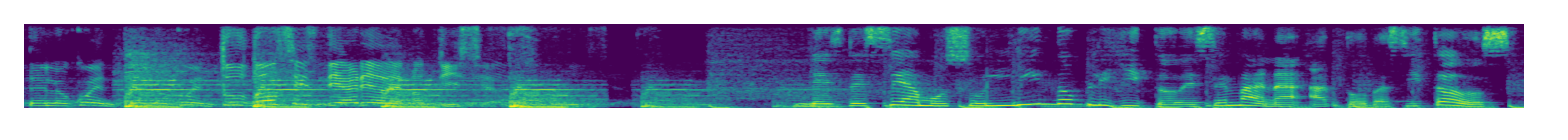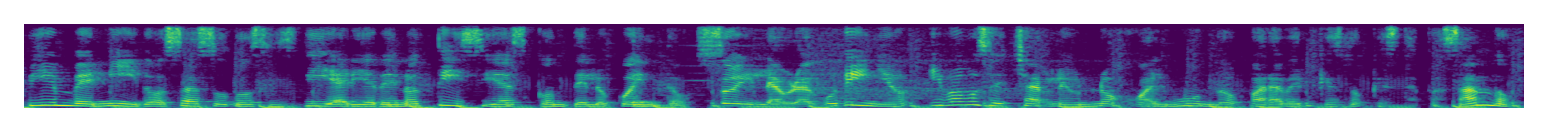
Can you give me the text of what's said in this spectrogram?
Te lo cuento, te lo cuento. Tu dosis diaria de noticias. Les deseamos un lindo ombliguito de semana a todas y todos. Bienvenidos a su dosis diaria de noticias con Te lo cuento. Soy Laura Gudiño y vamos a echarle un ojo al mundo para ver qué es lo que está pasando.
